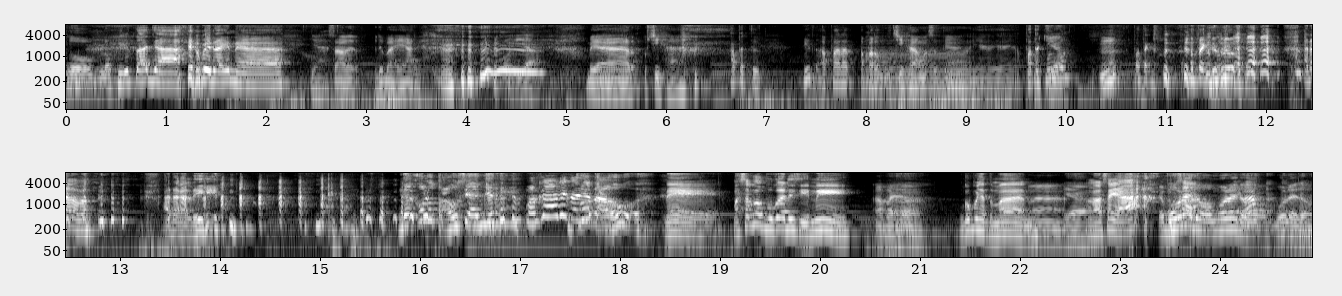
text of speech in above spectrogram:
Goblok. Gitu aja yang bedain ya. ya, soalnya udah bayar ya. Oh iya. Bayar Uchiha. Apa tuh? Itu aparat aparat Uchiha maksudnya. Oh, iya iya iya. Potek dulu. Hmm? Potek dulu. Potek dulu. Ada bang? Ada kali. Enggak kok lu tahu sih anjir. Makanya kayaknya tahu. Nih, masa gua buka di sini? Apa ya? Nah, Gue punya teman. Nah. Ya. Nggak usah ya. Ya, boleh dong, boleh dong, boleh dong.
